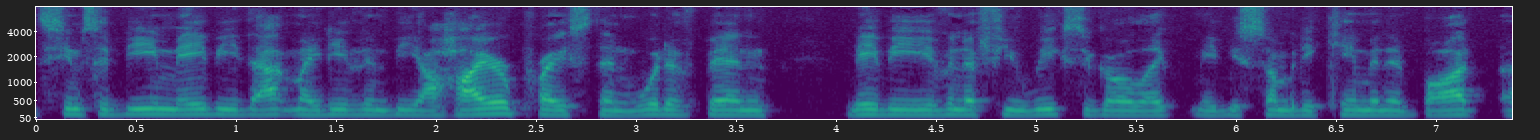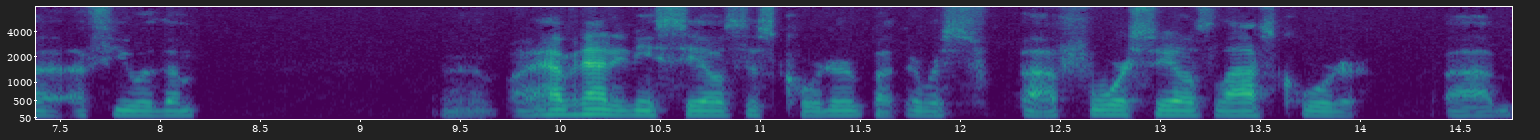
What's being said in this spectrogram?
seems to be maybe that might even be a higher price than would have been maybe even a few weeks ago. Like maybe somebody came in and bought a, a few of them. Uh, I haven't had any sales this quarter, but there was uh, four sales last quarter. Um,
